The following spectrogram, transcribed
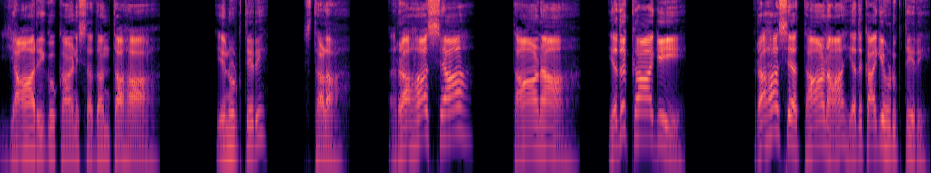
ಯಾರಿಗೂ ಕಾಣಿಸದಂತಹ ಏನ್ ಹುಡುಕ್ತೀರಿ? ಸ್ಥಳ. ರಹಸ್ಯ ತಾಣ. ಎದಕ್ಕಾಗಿ? ರಹಸ್ಯ ತಾಣ ಎದಕ್ಕಾಗಿ ಹುಡುಕ್ತೀರಿ?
